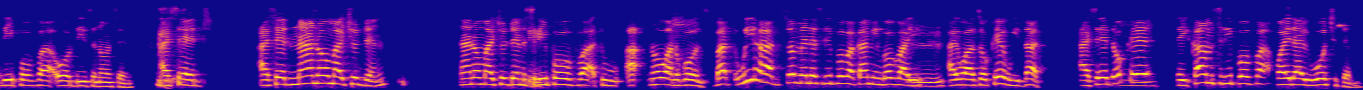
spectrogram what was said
sleep over all this nonsense. I said, I said, none of my children, none of my children mm. sleep over to uh, no one goes. But we had so many sleepover coming over. Mm. I, I was okay with that. I said, okay, mm. they come sleep over Why while I watch them.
